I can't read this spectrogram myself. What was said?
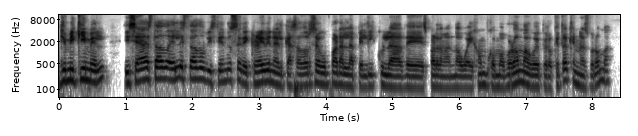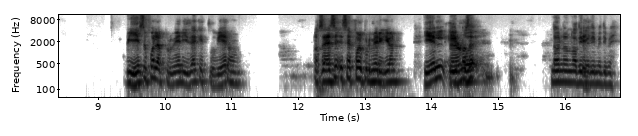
Jimmy Kimmel, y se ha estado, él ha estado vistiéndose de Craven el cazador según para la película de Spider-Man No Way Home como broma, güey, pero ¿qué tal que no es broma? Y esa fue la primera idea que tuvieron. O sea, ese, fue el primer guion. Y él... Pero no, sé... no, no, no, dime, dime, dime.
